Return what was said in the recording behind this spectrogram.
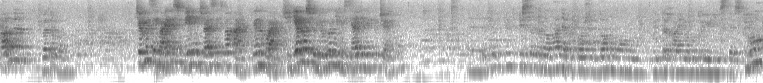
Але витримала. Чим ви займаєтесь у вільний час від змагань, тренувань? Чи є ваші улюблені місця для відпочинку? Е, Після тренування приходжу додому, віддихаю, готую їсти, сплю.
